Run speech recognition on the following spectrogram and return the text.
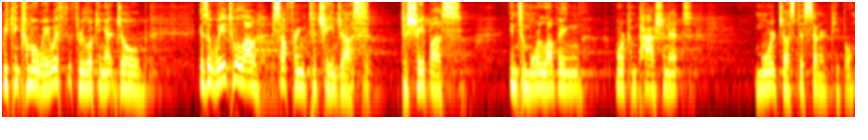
we can come away with through looking at Job is a way to allow suffering to change us, to shape us into more loving, more compassionate, more justice centered people.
